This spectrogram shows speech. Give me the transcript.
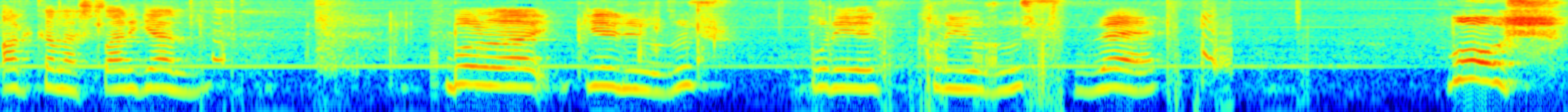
Arkadaşlar geldim. Buraya geliyoruz. Buraya kırıyoruz ve boş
